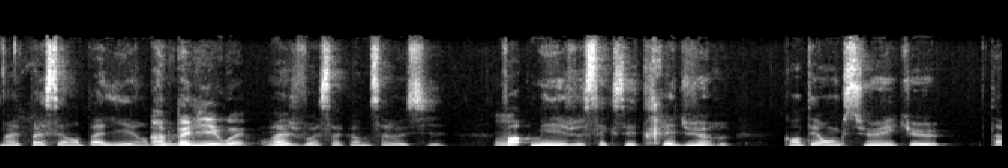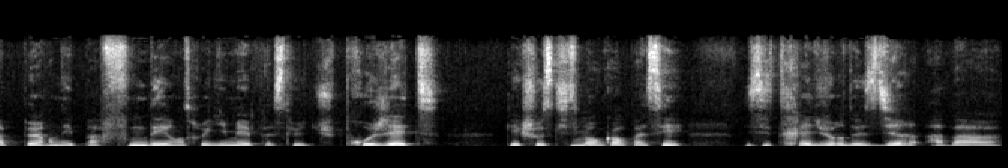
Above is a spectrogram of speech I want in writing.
Ouais, passer un palier un palier, ouais. Ouais, je vois ça comme ça aussi. Mm. Enfin, mais je sais que c'est très dur quand tu es anxieux et que ta peur n'est pas fondée, entre guillemets, parce que tu projettes quelque chose qui s'est Mm. pas encore passé. Mais c'est très dur de se dire, ah bah,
